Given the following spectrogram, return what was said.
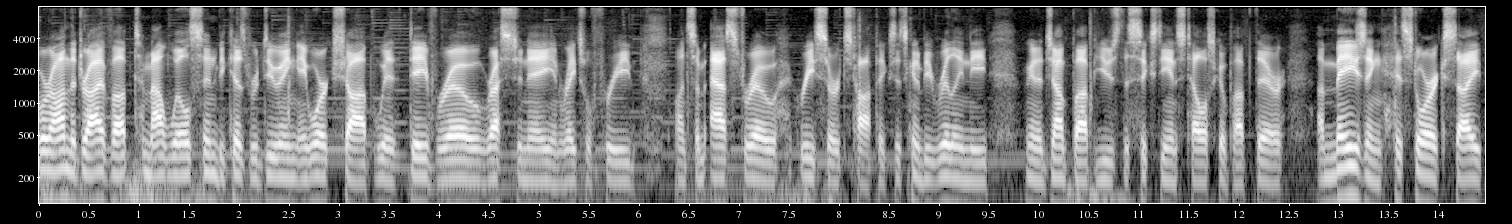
we're on the drive up to Mount Wilson because we're doing a workshop with Dave Rowe, Russ Genet, and Rachel Freed on some astro research topics. It's going to be really neat. We're going to jump up, use the 60-inch telescope up there. Amazing historic site,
